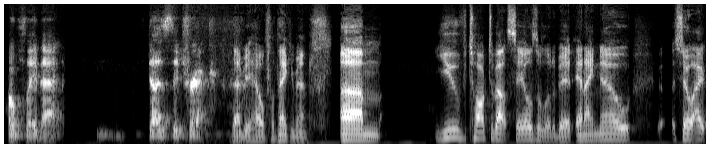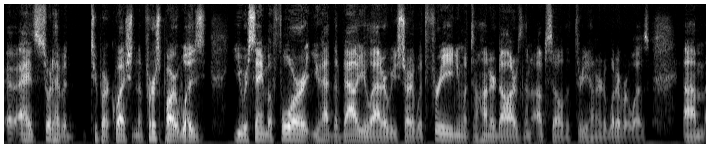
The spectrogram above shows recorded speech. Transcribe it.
Hopefully that does the trick. That'd be helpful. Thank you, man. Um, you've talked about sales a little bit, and I know. So I, I sort of have a two part question. The first part was you were saying before you had the value ladder where you started with free and you went to hundred dollars, then upsell to three hundred or whatever it was. Um,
